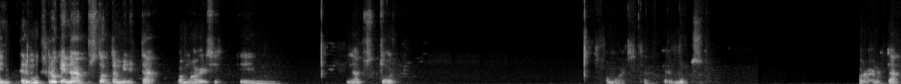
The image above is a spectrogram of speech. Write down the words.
en Termux, creo que en App Store también está. Vamos a ver si en, en App Store. Vamos a ver si está Termux. Por acá no está.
